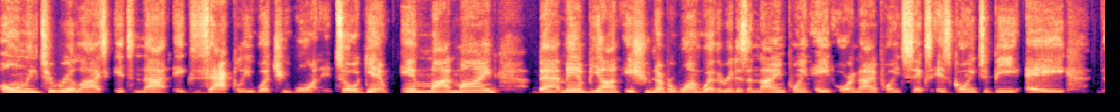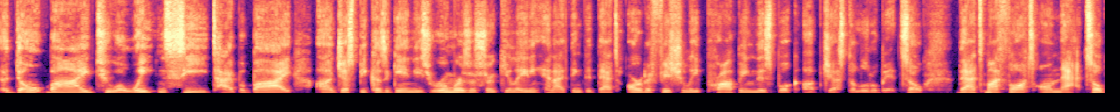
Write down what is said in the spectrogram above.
only to realize it's not exactly what you wanted. So, again, in my mind, Batman Beyond issue number one, whether it is a 9.8 or a 9.6, is going to be a don't buy to a wait and see type of buy uh, just because again these rumors are circulating and i think that that's artificially propping this book up just a little bit. So that's my thoughts on that. So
